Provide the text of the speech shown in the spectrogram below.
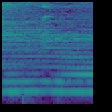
Yeah.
